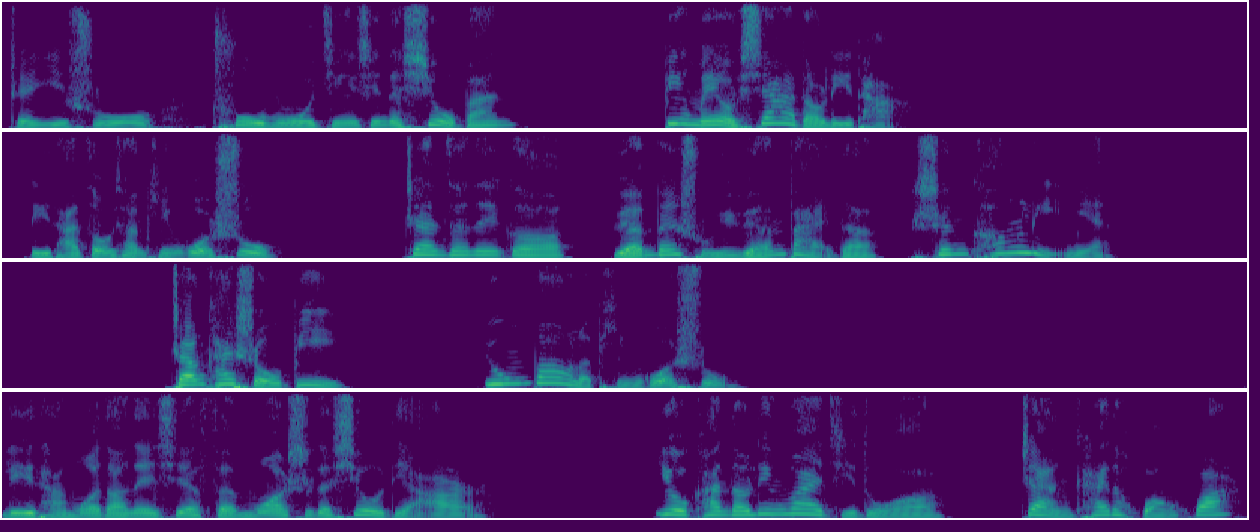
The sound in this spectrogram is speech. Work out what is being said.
这一束触目惊心的锈斑，并没有吓到丽塔。丽塔走向苹果树，站在那个原本属于原柏的深坑里面，张开手臂，拥抱了苹果树。丽塔摸到那些粉末似的锈点儿，又看到另外几朵绽开的黄花。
